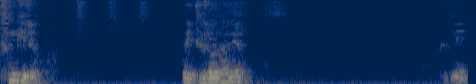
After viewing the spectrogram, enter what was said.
숨기려고. 그게 드러나면 그게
